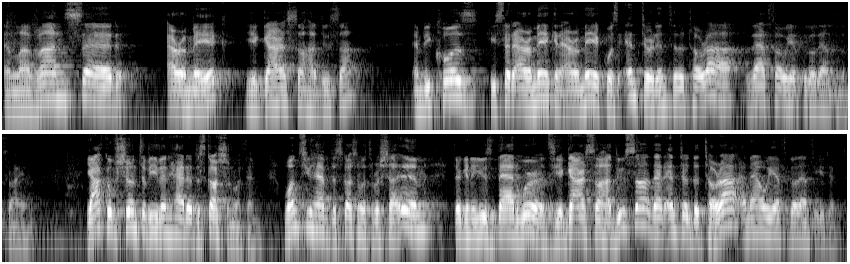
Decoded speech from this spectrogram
and Lavan said Aramaic, Yegar Sahadusa, and because he said Aramaic and Aramaic was entered into the Torah, that's why we have to go down to Mitzrayim. Yaakov shouldn't have even had a discussion with him. Once you have discussion with Rashaim, they're going to use bad words. Yegar Sahadusa, that entered the Torah, and now we have to go down to Egypt.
